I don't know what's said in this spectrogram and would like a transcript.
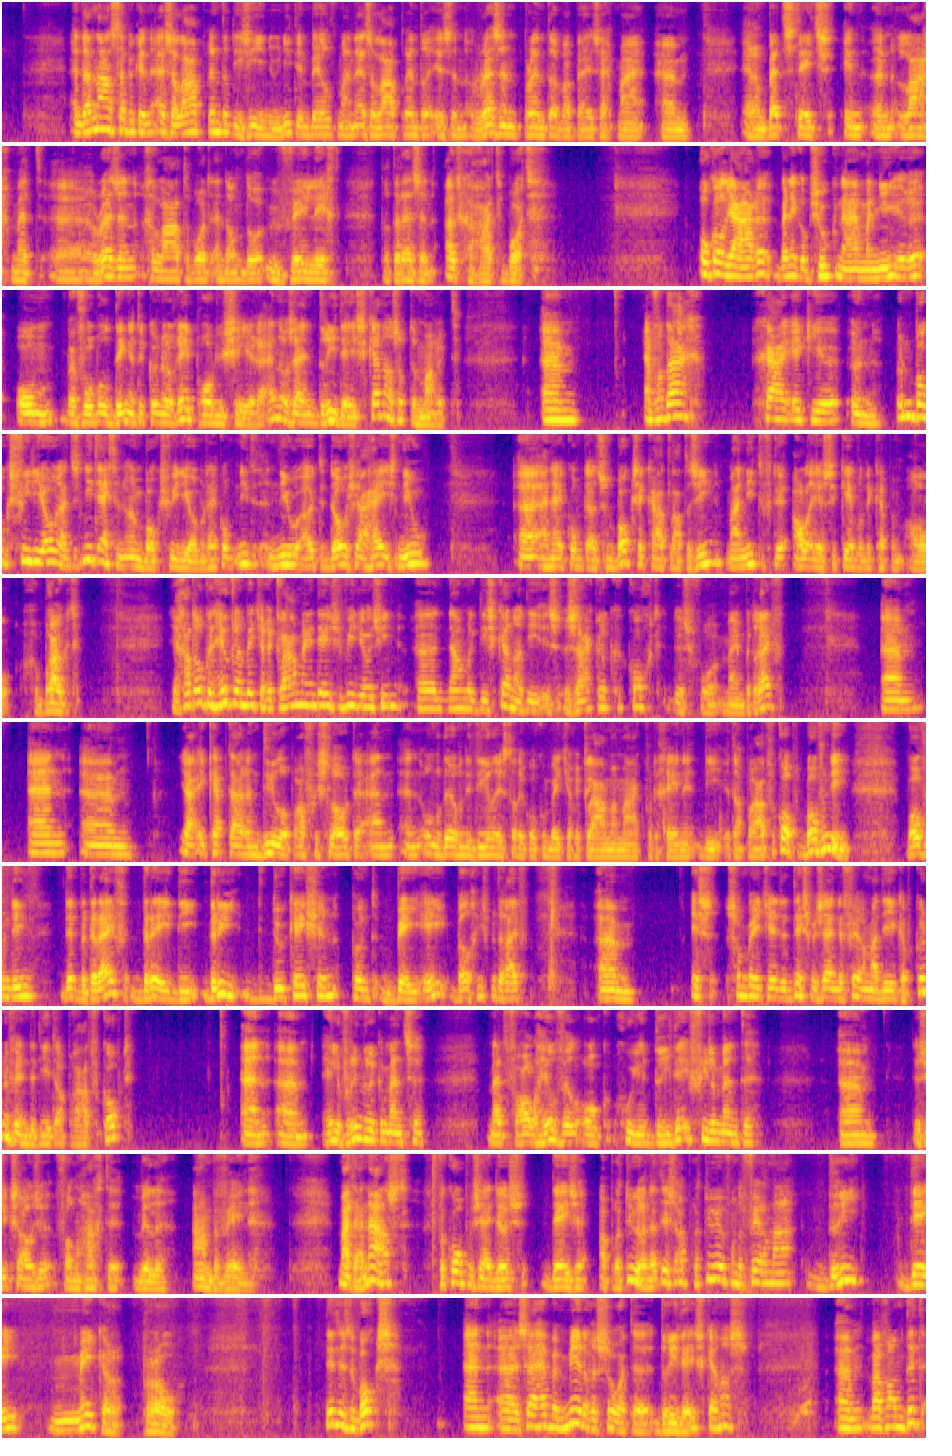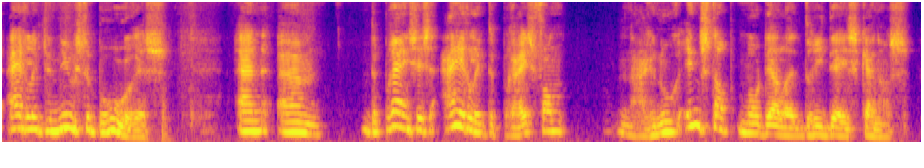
En daarnaast heb ik een SLA printer, die zie je nu niet in beeld, maar een SLA printer is een resin printer waarbij zeg maar um, er een bed steeds in een laag met uh, resin gelaten wordt en dan door UV-licht dat resin uitgehard wordt. Ook al jaren ben ik op zoek naar manieren om bijvoorbeeld dingen te kunnen reproduceren. En er zijn 3D-scanners op de markt. Um, en vandaag ga ik je een unbox video. Nou, het is niet echt een unbox video, want hij komt niet nieuw uit de doos. Ja, hij is nieuw. Uh, en hij komt uit zijn box. Ik ga het laten zien, maar niet de allereerste keer, want ik heb hem al gebruikt. Je gaat ook een heel klein beetje reclame in deze video zien. Uh, namelijk die scanner die is zakelijk gekocht, dus voor mijn bedrijf. Um, en um, ja, ik heb daar een deal op afgesloten. En een onderdeel van die deal is dat ik ook een beetje reclame maak voor degene die het apparaat verkoopt. Bovendien, bovendien dit bedrijf, 3education.be, Belgisch bedrijf, um, is zo'n beetje de dichtstbijzijnde firma die ik heb kunnen vinden die het apparaat verkoopt. En um, hele vriendelijke mensen met vooral heel veel ook goede 3D filamenten. Um, dus ik zou ze van harte willen aanbevelen. Maar daarnaast verkopen zij dus deze apparatuur. En dat is apparatuur van de firma 3D Maker Pro. Dit is de box. En uh, zij hebben meerdere soorten 3D scanners. Um, waarvan dit eigenlijk de nieuwste broer is. En um, de prijs is eigenlijk de prijs van nagenoeg instapmodellen 3D scanners.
